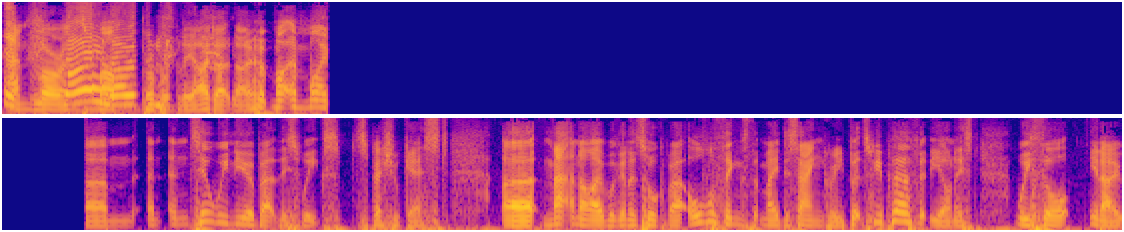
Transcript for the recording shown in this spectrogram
and Lauren's Bye, mum, Lauren. probably. I don't know. My, my Um, and, until we knew about this week's special guest, uh, Matt and I were going to talk about all the things that made us angry. But to be perfectly honest, we thought, you know,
